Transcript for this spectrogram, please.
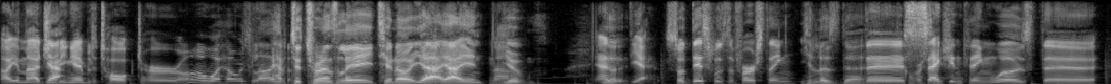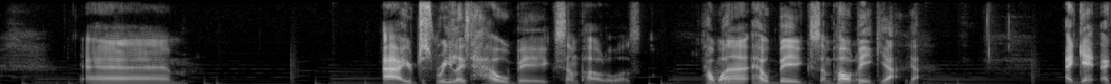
I imagine Yeah. being able to talk to her. Oh, how was life? I have to translate, you know. Yeah, No. yeah, and No. you and yeah, so this was the first thing. you lose the The second thing was the um ah, I just realized how big Sao Paulo was. How what? Ma- how big Sao Paulo? How big? Yeah, yeah. Again, I,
